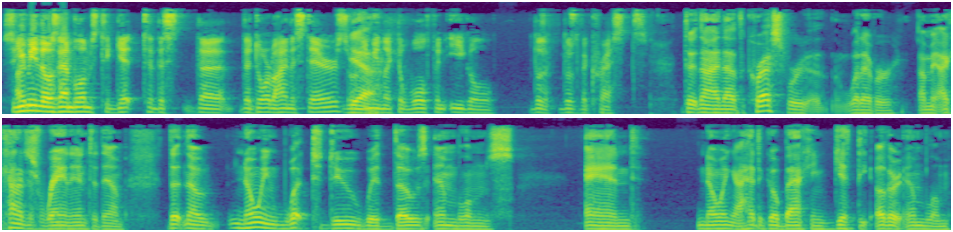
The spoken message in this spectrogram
So you mean those emblems to get to the the the door behind the stairs, or Yeah. you mean like the wolf and eagle? Those those are the crests. The, no, no, the crests were whatever. I mean, I kind of just ran into them. That no, knowing what to do with those emblems, and knowing I had to go back and get the other emblem,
